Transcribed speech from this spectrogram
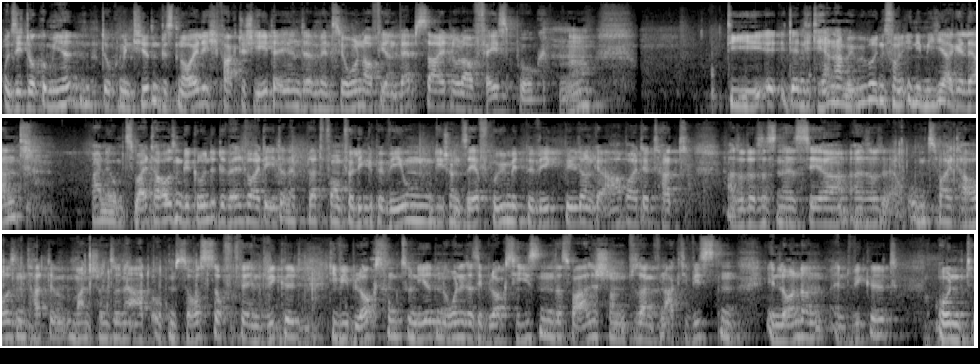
und sie dokumentierten, dokumentierten bis neulich praktisch jede Intervention auf ihren Webseiten oder auf Facebook. Ne? Die Identitären haben im Übrigen von Inimedia gelernt, eine um 2000 gegründete weltweite Internetplattform für linke Bewegungen, die schon sehr früh mit Bewegtbildern gearbeitet hat. Also das ist eine sehr, also um 2000 hatte man schon so eine Art Open Source Software entwickelt, die wie Blogs funktionierten, ohne dass sie Blogs hießen. Das war alles schon sozusagen von Aktivisten in London entwickelt. Und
